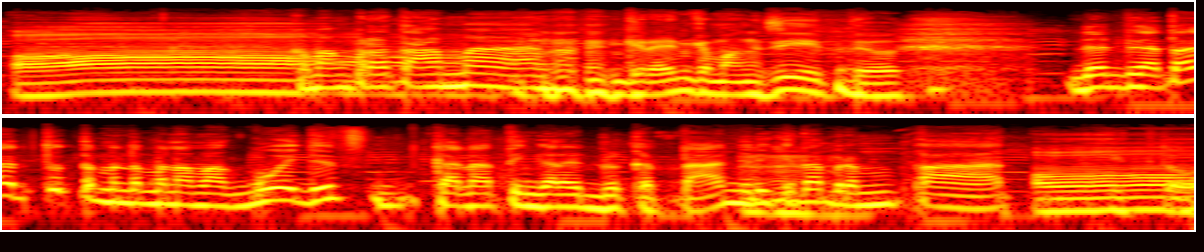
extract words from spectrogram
Oh. Kemang Pratama. Kirain kemang situ Dan ternyata itu teman-teman sama gue Jadi karena tinggalnya deketan Jadi kita berempat Oh. gitu.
